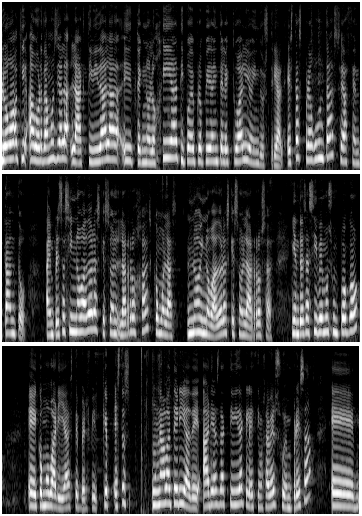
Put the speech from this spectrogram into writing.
Luego aquí abordamos ya la, actividad, la eh, tecnología, tipo de propiedad intelectual y o industrial. Estas preguntas se hacen tanto a empresas innovadoras, que son las rojas, como las no innovadoras, que son las rosas. Y entonces así vemos un poco eh, cómo varía este perfil. Que esto es una batería de áreas de actividad que le decimos, a ver, su empresa, eh,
